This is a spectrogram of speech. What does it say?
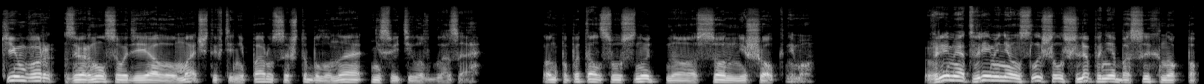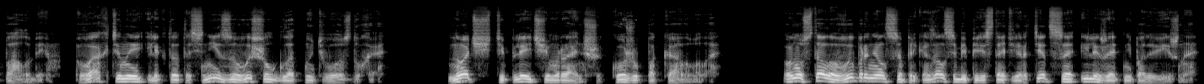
Кимвор завернулся в одеяло у мачты в тени паруса, чтобы луна не светила в глаза. Он попытался уснуть, но сон не шел к нему. Время от времени он слышал шлепание босых ног по палубе. Вахтенный или кто-то снизу вышел глотнуть воздуха. Ночь теплее, чем раньше, кожу покалывала. Он устало выбронился, приказал себе перестать вертеться и лежать неподвижно.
